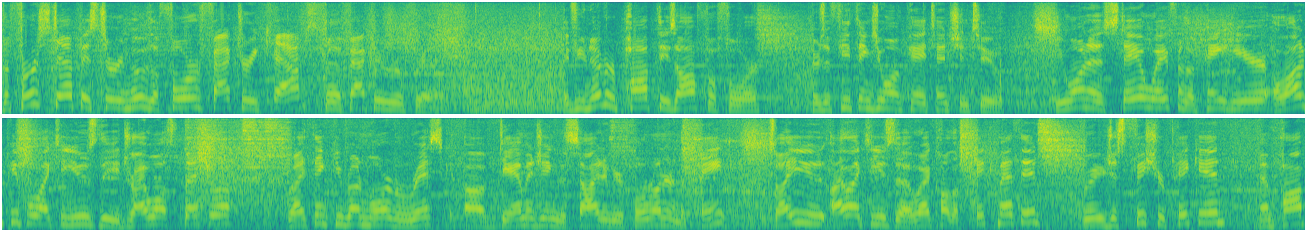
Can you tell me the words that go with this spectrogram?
The first step is to remove the four factory caps for the factory roof rail. If you've never popped these off before, there's a few things you want to pay attention to. You want to stay away from the paint here. A lot of people like to use the drywall spatula, but I think you run more of a risk of damaging the side of your 4Runner and the paint. So I, use, I like to use the what I call the pick method, where you just fish your pick in and pop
